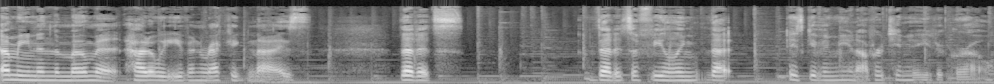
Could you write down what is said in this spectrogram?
I mean, in the moment, how do we even recognize that it's that it's a feeling that is giving me an opportunity to grow?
